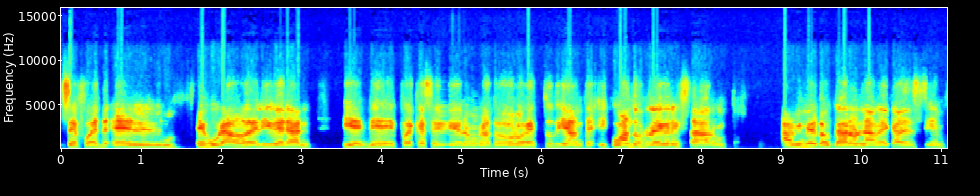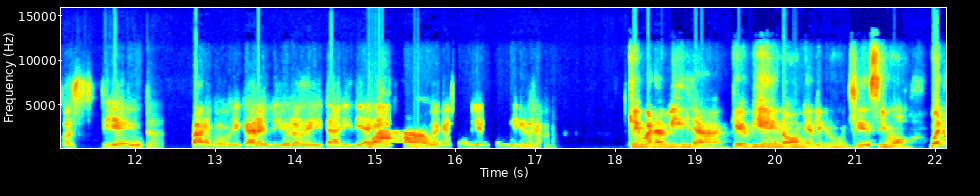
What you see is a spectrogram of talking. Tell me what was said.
se fue el, el jurado de liberal, y después que se dieron a todos los estudiantes y cuando regresaron, a mí me tocaron la beca del 100% para publicar el libro digital y de ahí fue que salió este libro. ¡Qué maravilla! ¡Qué bien! Oh, me alegro muchísimo. Bueno,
